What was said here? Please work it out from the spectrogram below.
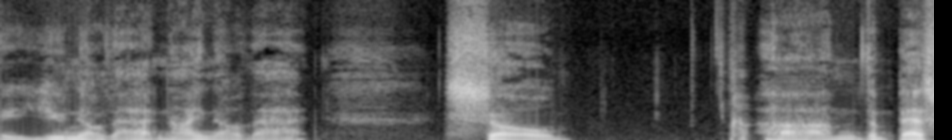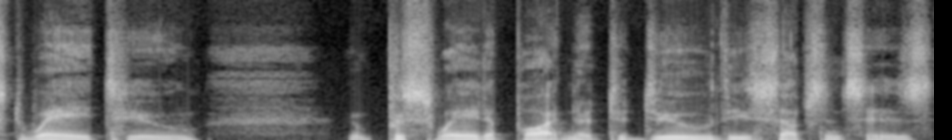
you know that, and I know that. So, um, the best way to persuade a partner to do these substances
